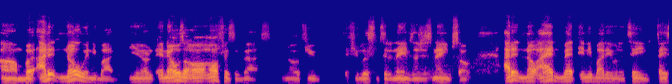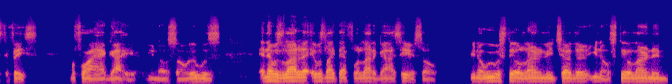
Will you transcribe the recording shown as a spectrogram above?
Um, but I didn't know anybody, you know, and those are all offensive guys. You know, if you if you listen to the names I just named, so I didn't know I hadn't met anybody on the team face to face before I had got here. You know, so it was, and there was a lot of that. It was like that for a lot of guys here. So you know, we were still learning each other. You know, still learning.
